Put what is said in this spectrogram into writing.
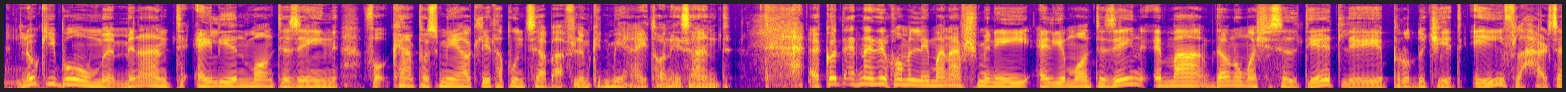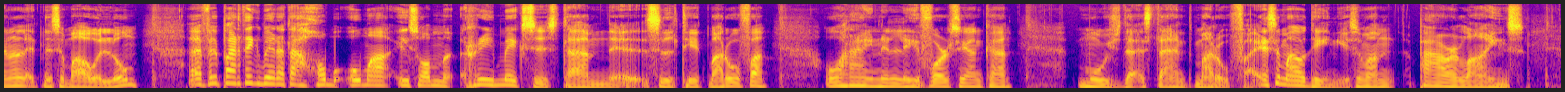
Nuki Boom mingħand Alien Montezin fuq Campus 103.7 flimkien miegħi Tony Sant. Eh, kont qed ngħidilkom li ma nafx min hi Alien Montezin imma dawn huma xi siltiet li produċiet i fl-aħħar sena li qed nisimgħu llum. Eh, fil-parti kbira tagħhom huma ishom remixes ta' eh, siltiet magħrufa u għarajn li forsi anka mhux daqstant magħrufa. Isimgħu din jisimha Power Lines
